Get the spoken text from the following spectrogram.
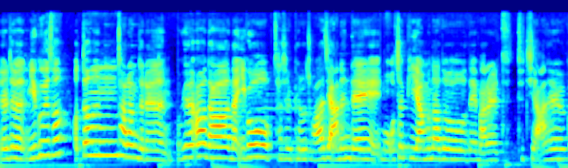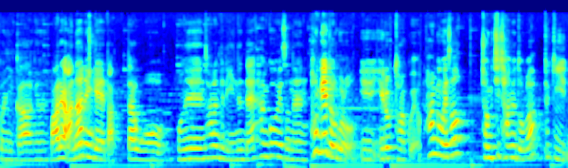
예를 들면 미국에서 어떤 사람들은 그냥 아나 나 이거 사실 별로 좋아하지 않은데 뭐 어차피 아무나도 내 말을 듣- 듣지 않을 거니까 그냥 말을 안 하는 게 낫다고 보는 사람들이 있는데 한국에서는 통계적으로 이, 이렇더라고요. 한국에서 정치 참여도가 특히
